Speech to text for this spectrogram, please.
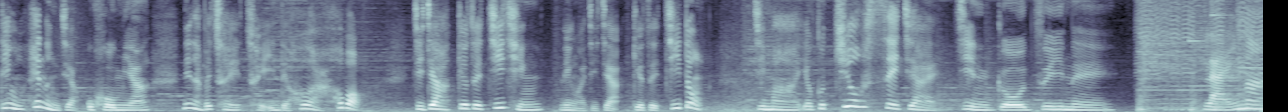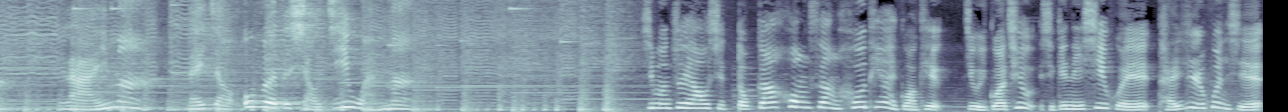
长迄两只有好名，你若要找找因就好啊，好不？一只叫做激情，另外一只叫做激动，起码要个九岁只的真古锥呢。来嘛！来嘛，来找 Over 的小鸡玩嘛！新闻最后是独家奉上好听的歌曲，这位歌手是今年四岁的台日混血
